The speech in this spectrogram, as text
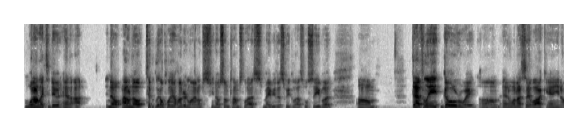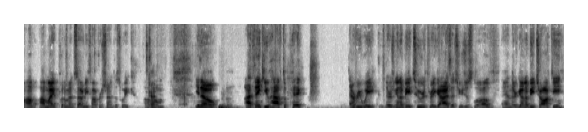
what i like to do and i you know i don't know typically i'll play 100 lineups you know sometimes less maybe this week less we'll see but um definitely go overweight um and when i say lock in you know i, I might put them at 75% this week okay. um you know i think you have to pick every week there's going to be two or three guys that you just love and they're going to be chalky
